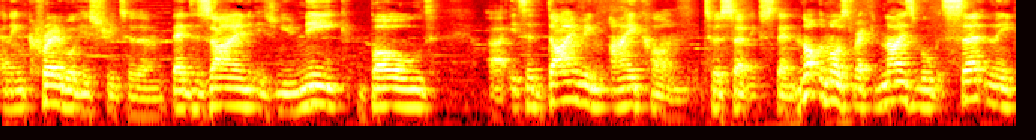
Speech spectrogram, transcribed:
an incredible history to them. Their design is unique, bold, uh, it's a diving icon to a certain extent. Not the most recognizable, but certainly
